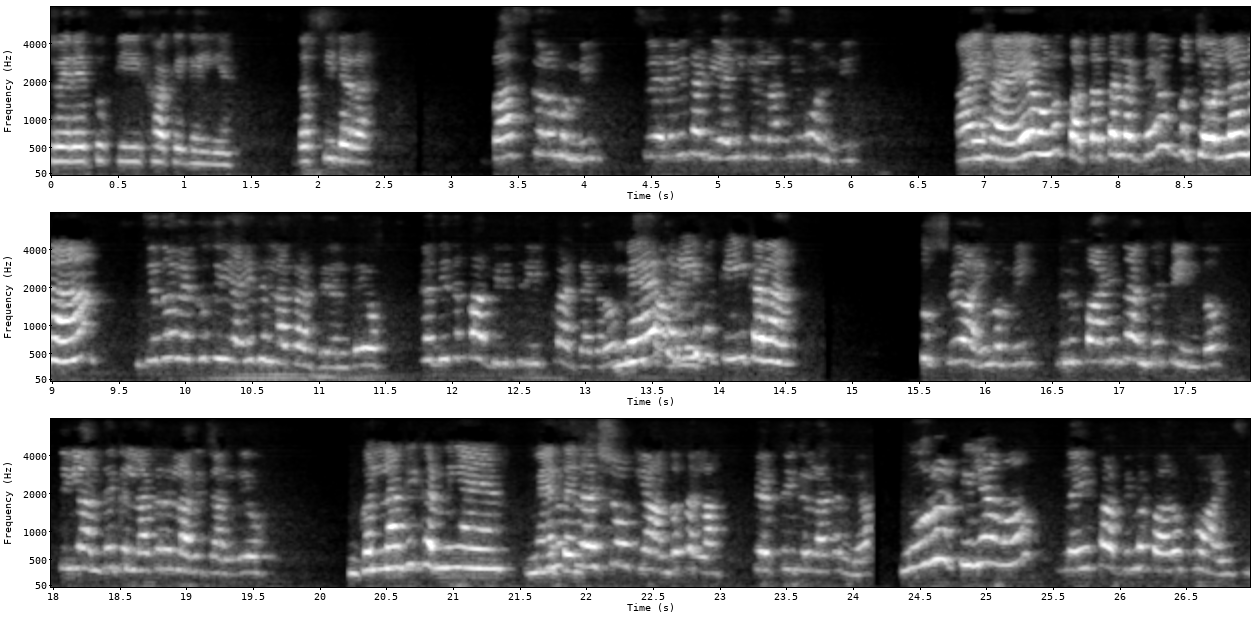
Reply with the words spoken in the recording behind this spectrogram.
ਸਵੇਰੇ ਤੂੰ ਕੀ ਖਾ ਕੇ ਗਈ ਹੈ ਦੱਸੀ ਜਰਾ। ਬਸ ਕਰੋ ਮੰਮੀ। ਸਵੇਰੇ ਵੀ ਤੁਹਾਡੀ ਇਹੀ ਗੱਲਾਂ ਸੀ ਹੁਣ ਵੀ। ਆਏ ਹਾਏ ਉਹਨੂੰ ਪਤਾ ਤਾਂ ਲੱਗੇ ਉਹ ਵਿਚੋਲਣ ਆ। ਜਦੋਂ ਵੇਖੋ ਤੁਸੀਂ ਇਹੀ ਗੱਲਾਂ ਕਰਦੇ ਰਹਿੰਦੇ ਹੋ ਕਦੀ ਤਾਂ ਭਾਬੀ ਦੀ ਤਾਰੀਫ ਕਰਦਿਆ ਕਰੋ ਮੈਂ ਤਾਰੀਫ ਕੀ ਕਰਾਂ? ਧੁੱਪੇ ਆਈ ਮੰਮੀ ਮੈਨੂੰ ਪਾਣੀ ਤਾਂ ਅੰਦਰ ਪੀਣ ਦਿਓ ਤੁਸੀਂ ਆਂਦੇ ਗੱਲਾਂ ਕਰਨ ਲੱਗ ਜਾਂਦੇ ਹੋ। ਗੱਲਾਂ ਕੀ ਕਰਨੀਆਂ ਆ? ਮੈਂ ਮੈਨੂੰ ਤੇ ਫਰੈਸ਼ ਹੋ ਕੇ ਆਂਦਾ ਪਹਿਲਾਂ ਫਿਰ ਤੁਸੀਂ ਗੱਲਾਂ ਕਰਨੀਆਂ ਨੂਰ ਰੋਟੀ ਲਿਆਵਾਂ? ਨਹੀਂ ਭਾਬੀ ਮੈਂ ਬਾਹਰੋਂ ਖਵਾਈ ਸੀ।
